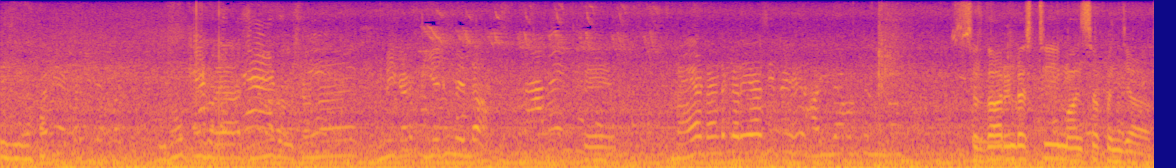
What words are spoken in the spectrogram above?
ਕੀ ਸੀਗਾ। ਉਦੋਂ ਕੀ ਹੋਇਆ ਸੀ ਰੋਸ਼ਨ ਚੰਡੀਗੜ੍ਹ ਪੀਏਯੂ ਮੇਲਾ। ਤੇ ਮੈਂ ਅਟੈਂਡ ਕਰਿਆ ਸੀ ਤੇ ਇਹ ਹਾਈ ਲੈਵਲ ਤੇ ਸਰਦਾਰ ਇੰਡਸਟਰੀ ਮਾਨਸਾ, ਪੰਜਾਬ।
